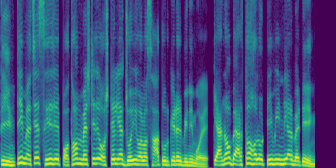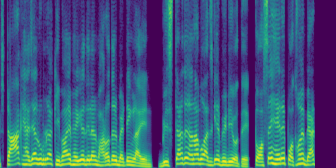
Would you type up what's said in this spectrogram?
তিনটি ম্যাচের সিরিজে প্রথম ম্যাচটিতে অস্ট্রেলিয়া জয়ী হলো সাত উইকেটের বিনিময়ে। কেন ব্যর্থ হলো টিম ইন্ডিয়ার ব্যাটিং স্টাক হ্যাজালউডরা কীভাবে ভেঙে দিলেন ভারতের ব্যাটিং লাইন বিস্তারিত জানাব আজকের ভিডিওতে। টসে হেরে প্রথমে ব্যাট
